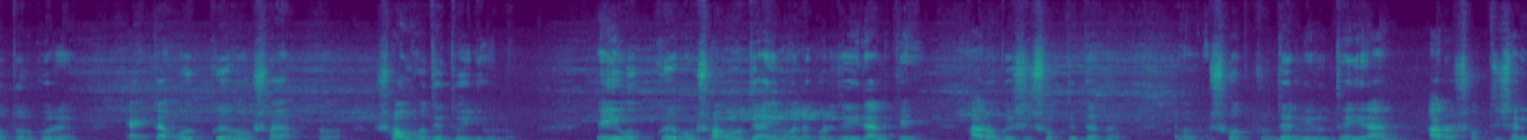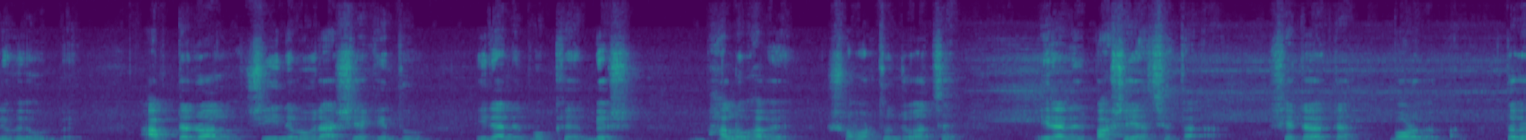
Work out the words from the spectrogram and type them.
নতুন করে একটা ঐক্য এবং সংহতি তৈরি হলো। এই ঐক্য এবং সংহতি আমি মনে করি যে ইরানকে আরও বেশি শক্তি দেবে এবং শত্রুদের বিরুদ্ধে ইরান আরও শক্তিশালী হয়ে উঠবে। আফটার অল চীন এবং রাশিয়া কিন্তু ইরানের পক্ষে বেশ ভালোভাবে সমর্থন যোগাচ্ছে, ইরানের পাশেই আছে তারা। সেটাও একটা বড় ব্যাপার। তবে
